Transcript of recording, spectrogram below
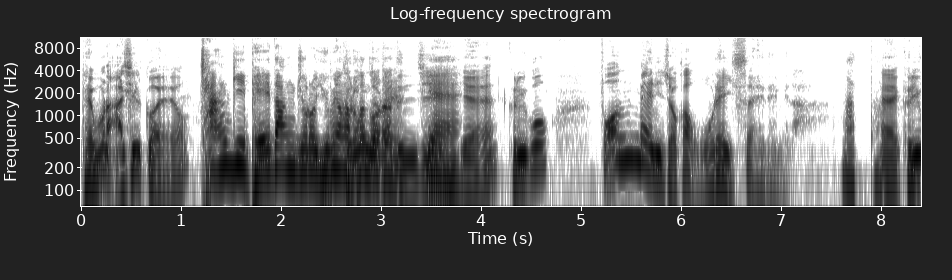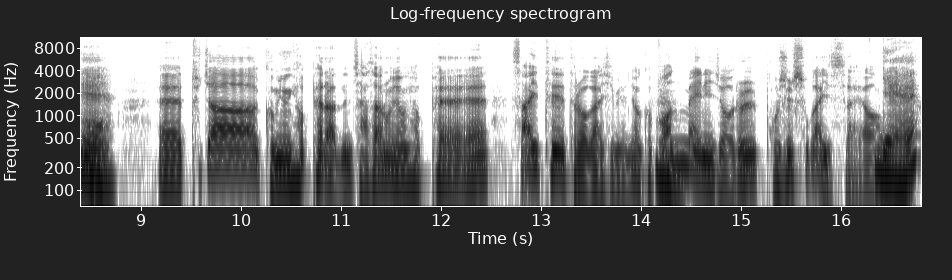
대부분 아실 거예요. 장기 배당주로 유명한 뭐 그런 펀드들. 거라든지 예. 예. 그리고 펀드 매니저가 오래 있어야 됩니다. 맞다. 예. 그리고 예. 에, 투자금융협회라든지 자산운용협회의 사이트에 들어가시면요. 그 펀드 음. 매니저를 보실 수가 있어요. 예.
